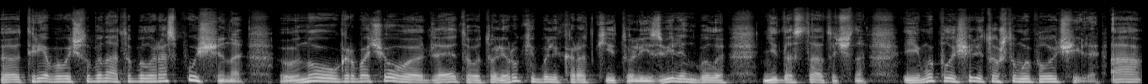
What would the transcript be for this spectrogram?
э, требовать, чтобы НАТО было распущено. Но у Горбачева для этого то ли руки были коротки, то ли извилин было недостаточно. И мы получили то, что мы получили получили. А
